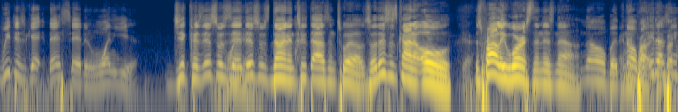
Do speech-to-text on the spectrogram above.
we just get that said in one year. Because this was One uh, this was done in 2012, so this is kind of old. Yeah. It's probably worse than this now. No, but And no, they're but it doesn't even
